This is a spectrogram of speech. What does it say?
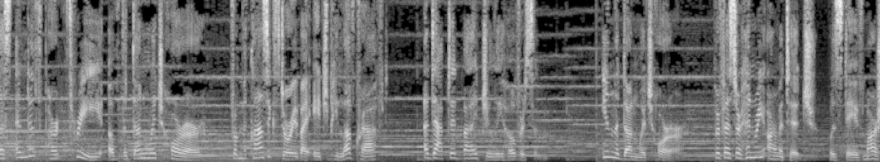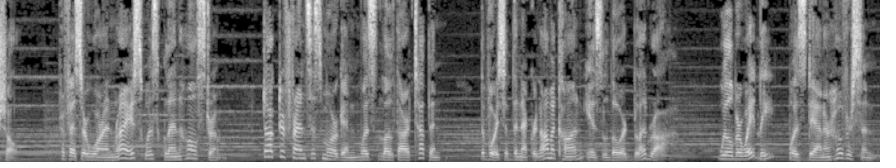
Thus endeth part three of The Dunwich Horror, from the classic story by H.P. Lovecraft, adapted by Julie Hoverson. In The Dunwich Horror, Professor Henry Armitage was Dave Marshall. Professor Warren Rice was Glen Hallstrom. Dr. Francis Morgan was Lothar Tuppan. The voice of the Necronomicon is Lord Blood-Rah. Wilbur Whateley was Danar Hoverson.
